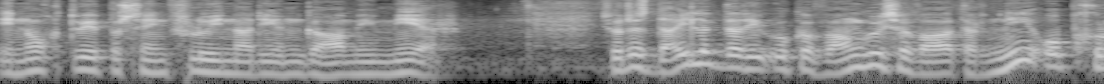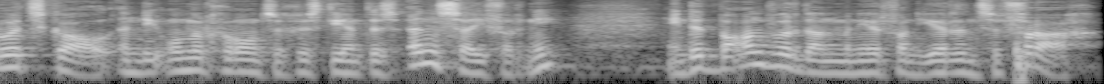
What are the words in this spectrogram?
en nog 2% vloei na die Ngami meer. So dis duidelik dat die Okavango se water nie op groot skaal in die ondergrondse gesteentes insuiwer nie en dit beantwoord dan meneer van Heerden se vraag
